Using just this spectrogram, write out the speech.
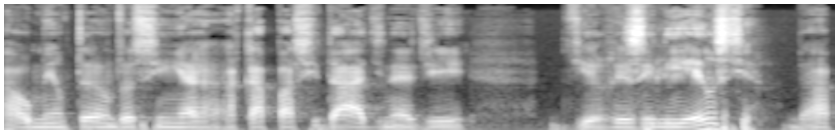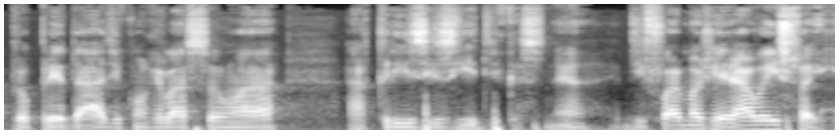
aumentando assim a, a capacidade, né, de, de resiliência da propriedade com relação a, a crises hídricas, né. De forma geral é isso aí.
